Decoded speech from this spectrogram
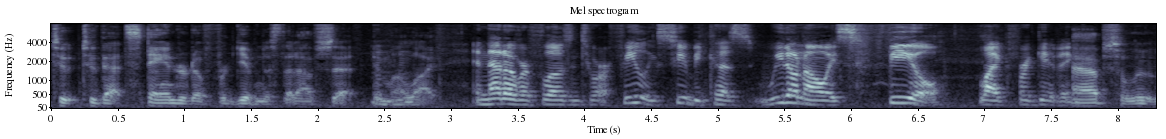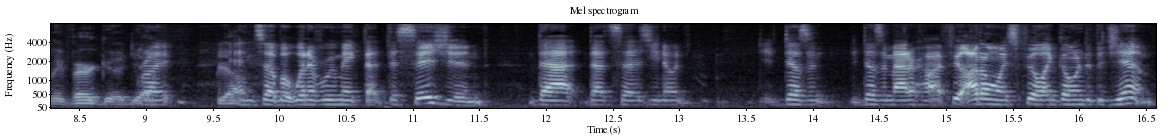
to, to that standard of forgiveness that I've set in Mm-hmm. my life. And that overflows into our feelings too because we don't always feel like forgiving, Absolutely, very good. Yeah. right? Yeah. And so, but whenever we make that decision, that that says, you know, it doesn't it doesn't matter how I feel. I don't always feel like going to the gym.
